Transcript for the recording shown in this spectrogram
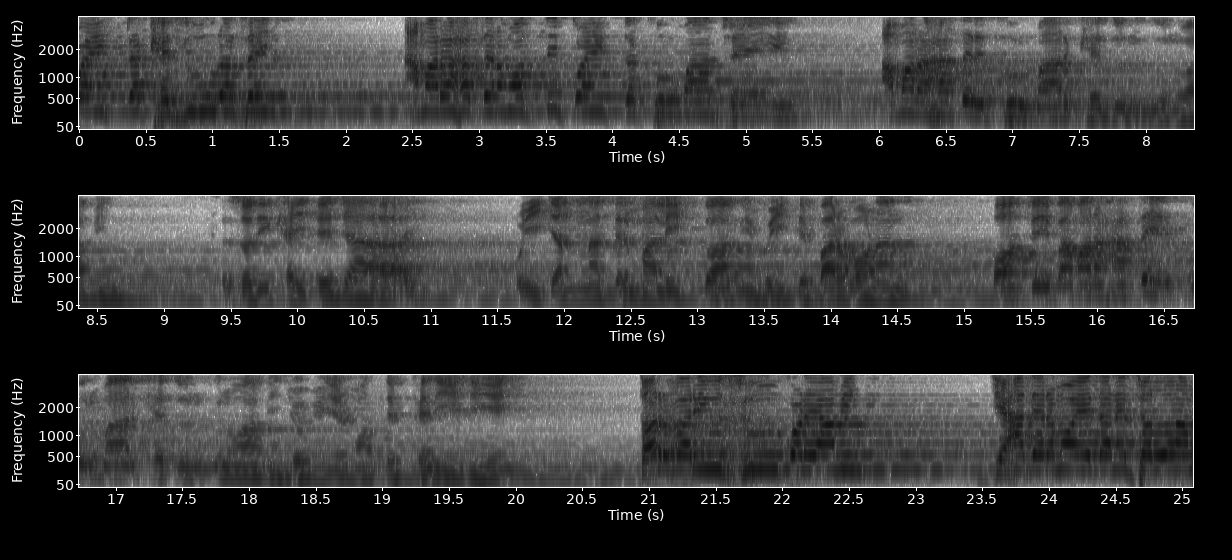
কয়েকটা খেজুর আছে, আমার হাতের মধ্যে কয়েকটা খুরমা আছে, আমার হাতের খুরমার খেজুরগুলো আমি যদি খাইতে যাই ওই জান্নাতের মালিক তো আমি হইতে পারব না। অতএব আমার হাতের খুরমার খেজুর খেজুরগুলো আমি জমিনের মধ্যে ফেলিয়ে দিয়ে তরবারি উসু করে আমি জেহাদের ময়দানে চললাম।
